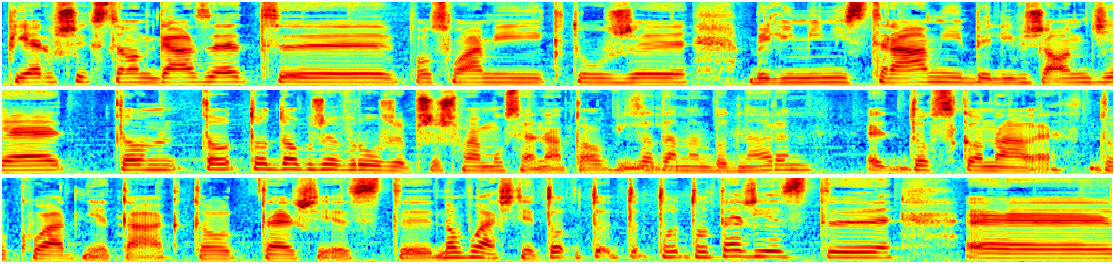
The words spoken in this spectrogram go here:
pierwszych stron gazet, y, posłami, którzy byli ministrami, byli w rządzie. To, to, to dobrze wróży przyszłemu Senatowi. Z Adamem Bodnarem. Doskonale, dokładnie tak. To też jest, y, no właśnie, to, to, to, to też jest y, e,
